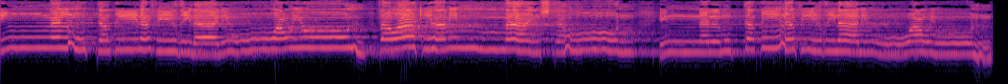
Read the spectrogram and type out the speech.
إن المتقين في ظلال وعيون فواكه مما يشتهون إن المتقين في ظلال وعيون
